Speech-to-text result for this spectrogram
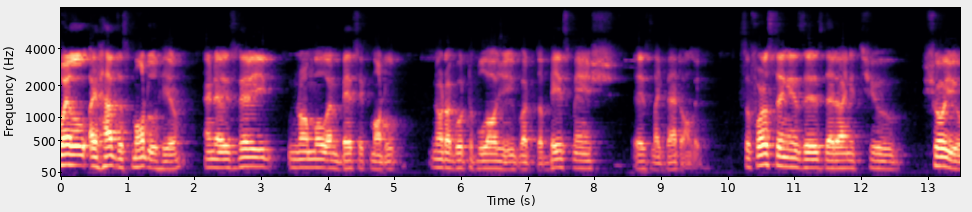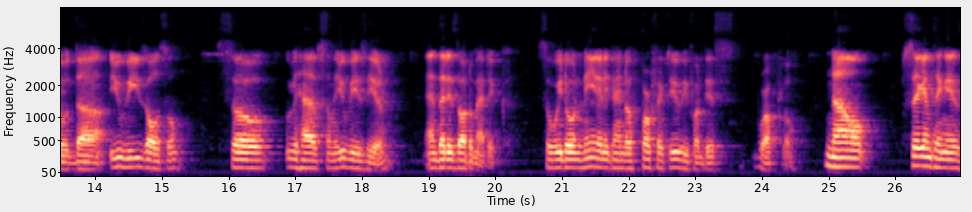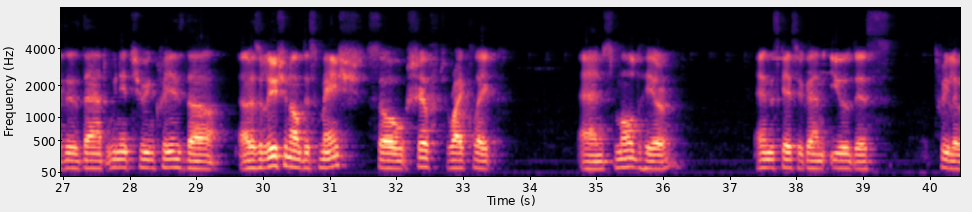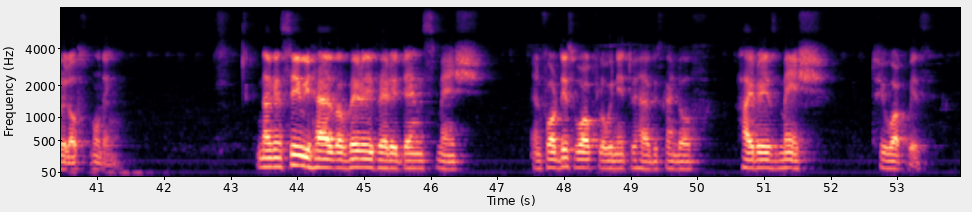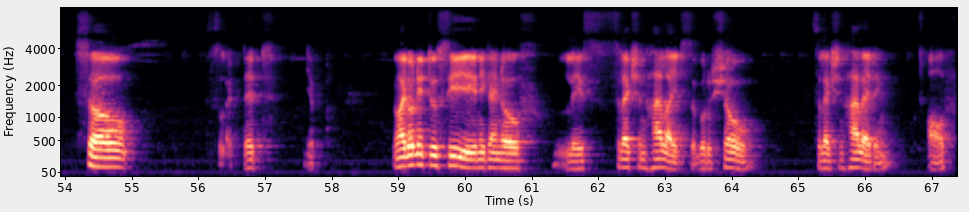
Well, I have this model here and it is very normal and basic model. Not a good topology, but the base mesh is like that only. So first thing is, is that I need to show you the UVs also. So we have some UVs here and that is automatic. So we don't need any kind of perfect UV for this workflow. Now second thing is, is that we need to increase the Uh, resolution of this mesh so shift right click and smooth here. In this case you can use this three level of smoothing. Now you can see we have a very very dense mesh. And for this workflow we need to have this kind of high res mesh to work with. So select it. Yep now I don't need to see any kind of list selection highlights so go to show selection highlighting off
